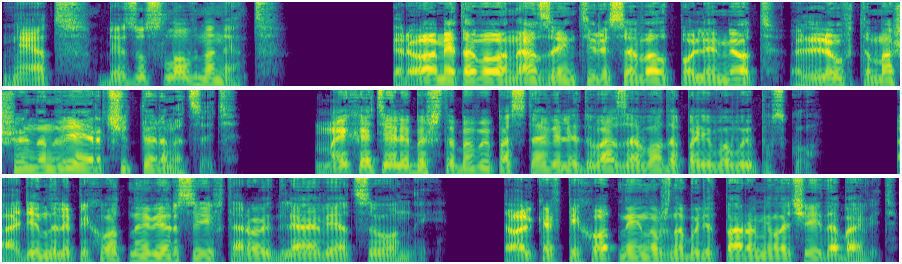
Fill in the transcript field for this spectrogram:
Нет, безусловно, нет. Кроме того, нас заинтересовал пулемет Люфтмашиненвейер-14. Мы хотели бы, чтобы вы поставили два завода по его выпуску. Один для пехотной версии, второй для авиационной. Только в пехотные нужно будет пару мелочей добавить.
